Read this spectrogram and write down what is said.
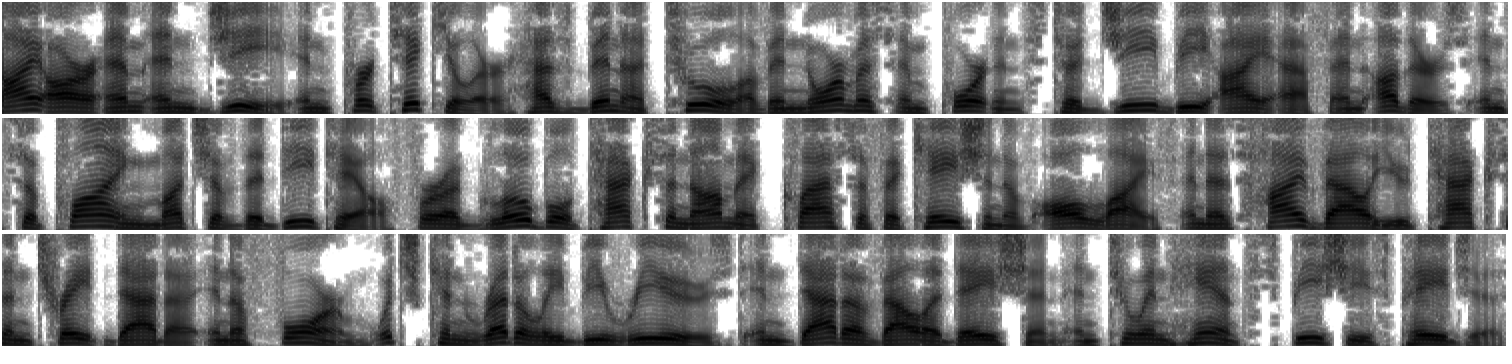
IRMNG in particular has been a tool of enormous importance to GBIF and others in supplying much of the detail for a global taxonomic classification of all life and as high-value taxon trait data in a form which can readily be reused in data validation and to enhance species pages.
